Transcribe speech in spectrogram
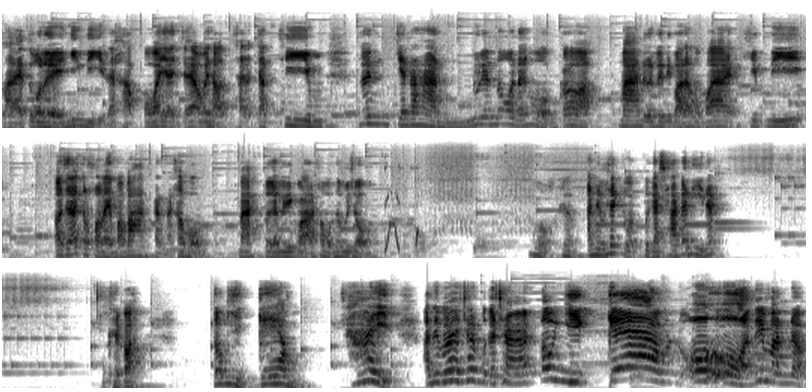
หลายตัวเลยยิ่งดีนะครับ เพราะว่าอยากจะเอาไปจัดทีมเล่นเกมทหารนู่นนี่โน่นนะครับผมก็มาดูเลยดีกว่านะผมว่าคลิปนี้ เราจะได้ตัวละครอะไรมาบ้างกันนะครับผมมาเปิดกันเลยดีกว่านะครับผมท่านผู้ชมโอ้โหครับอันนี้ไม่ใช่เปิดกระชาก็ดีนะโอเคปะ ต้องหยิกแก้ม ใช่ อันนี้ไม่ใช่เปิดกระชา ต้องหยิกแก้ม โอ้โห นี่มันแบบ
